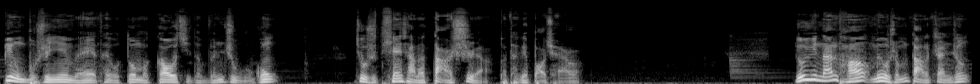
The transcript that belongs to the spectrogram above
并不是因为他有多么高级的文治武功，就是天下的大事啊，把他给保全了。由于南唐没有什么大的战争，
